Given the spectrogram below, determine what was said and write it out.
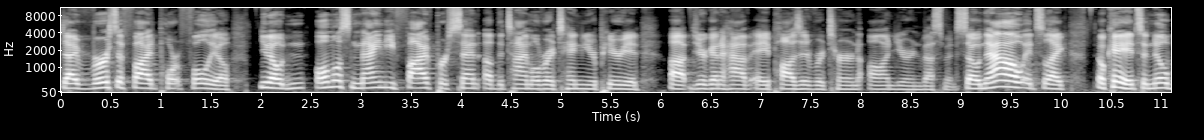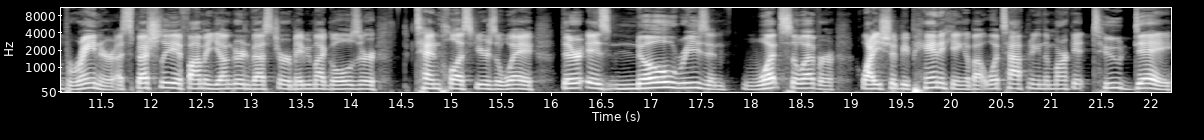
diversified portfolio, you know, almost 95% of the time over a 10 year period, uh, you're going to have a positive return on your investment. So now it's like, okay, it's a no brainer, especially if I'm a younger investor, maybe my goals are 10 plus years away. There is no reason whatsoever why you should be panicking about what's happening in the market today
